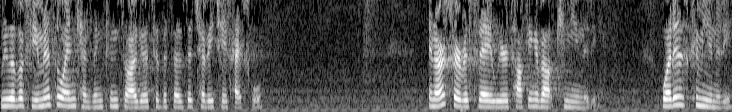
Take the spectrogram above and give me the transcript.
We live a few minutes away in Kensington, so I go to Bethesda Chevy Chase High School. In our service today, we are talking about community. What is community?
